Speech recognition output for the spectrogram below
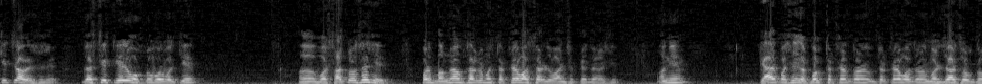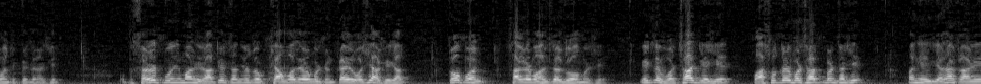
ચિત્રાવેશ છે. દસથી તેર ઓક્ટોબર વચ્ચે વરસાદ તો થશે પણ બંગાળ ઉપસાગરમાં ચક્રવાત સર્જવાની શક્યતા રહેશે. અને ત્યાર પછી લગભગ ચક્રવાત ચક્રવાતોનો વણઝાર શરૂ થવાની શક્યતા રહેશે. શરદ પૂર્ણિમાની રાત્રે ચંદ્ર જો શ્યામ વાદળમાં ઢંકાયેલો હશે આખી રાત, તો પણ સાગરમાં હલચલ જોવા મળશે. એટલે વરસાદ જે છે, પાસોતર વરસાદ પણ થશે. અને જેના કારણે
